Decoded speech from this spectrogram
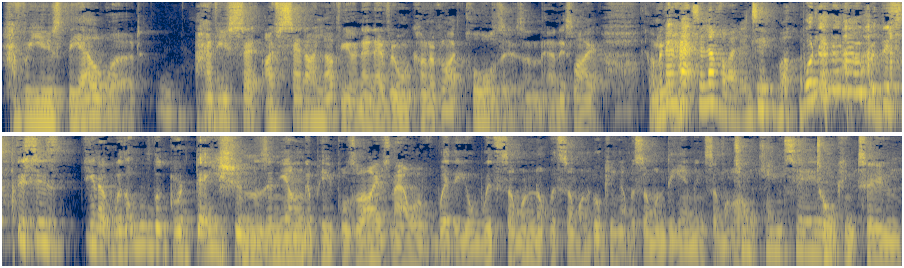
have we used the L word? Have you said, I've said I love you? And then everyone kind of like pauses and, and it's like, I mean, that's ha- to Love Island, it well, no, no, no, but this, this is, you know, with all the gradations in younger people's lives now of whether you're with someone, not with someone, hooking up with someone, DMing someone, Talking to. talking to,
